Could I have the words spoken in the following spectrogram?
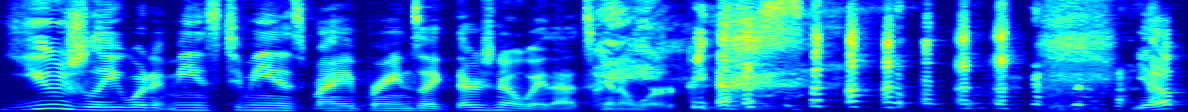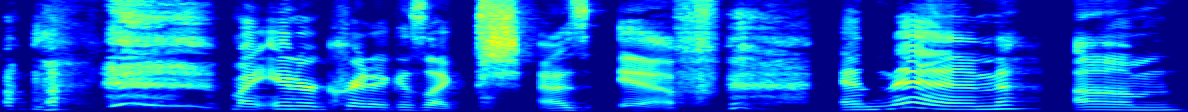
usually what it means to me is my brain's like, there's no way that's going to work. Yes. yep. my inner critic is like, as if. And then, um,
